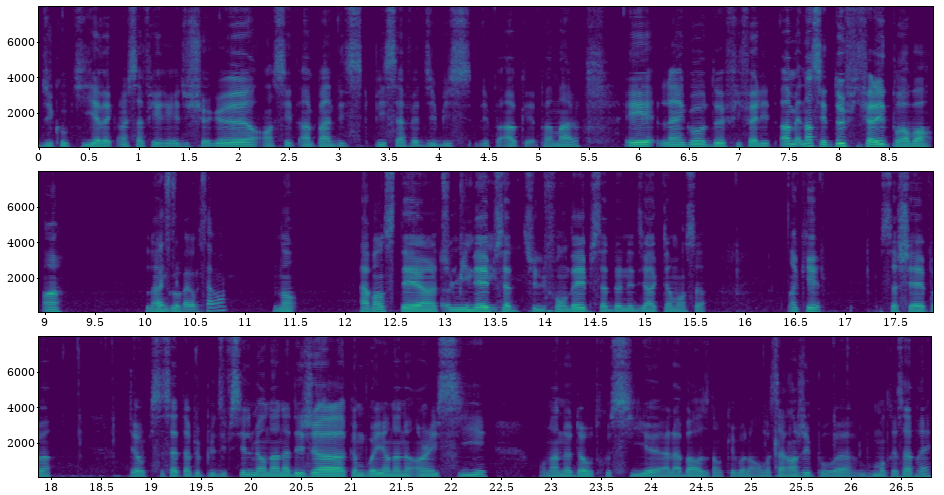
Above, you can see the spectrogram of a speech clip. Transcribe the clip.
du cookie avec un saphir et du sugar. Ensuite, un pain d'espi, ça fait du bis... Ok, pas mal. Et lingot de fifalite. Ah, maintenant, c'est deux fifalites pour avoir un Ouais, lingot. c'était pas comme ça avant? Non. Avant, c'était un... Tu le minais, puis ça, tu le fondais, puis ça te donnait directement ça. Ok. Ça, je savais pas. Donc, ça, ça va être un peu plus difficile. Mais on en a déjà, comme vous voyez, on en a un ici. On en a d'autres aussi euh, à la base, donc euh, voilà, on va s'arranger pour euh, vous montrer ça après.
